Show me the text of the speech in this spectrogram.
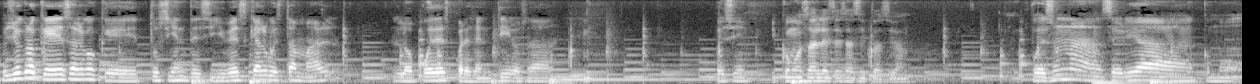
Pues yo creo que es algo que tú sientes. Si ves que algo está mal, lo puedes presentir, o sea. Pues sí. ¿Y cómo sales de esa situación? Pues una sería como,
